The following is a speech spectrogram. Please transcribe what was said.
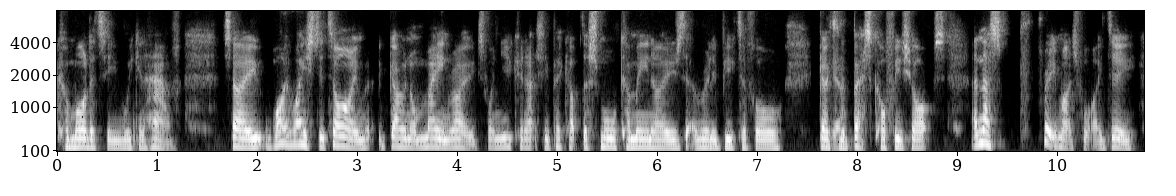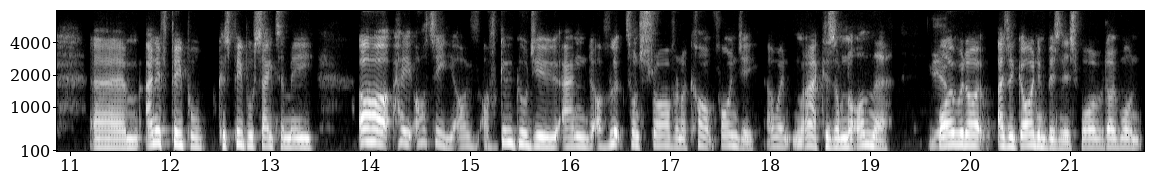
commodity we can have. So why waste your time going on main roads when you can actually pick up the small caminos that are really beautiful, go yeah. to the best coffee shops, and that's pretty much what I do. Um, and if people, because people say to me, "Oh, hey Otti, I've I've googled you and I've looked on Strava and I can't find you," I went, "Nah, because I'm not on there." Yeah. Why would I, as a guiding business, why would I want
